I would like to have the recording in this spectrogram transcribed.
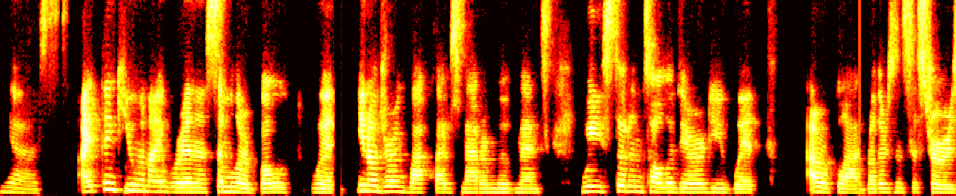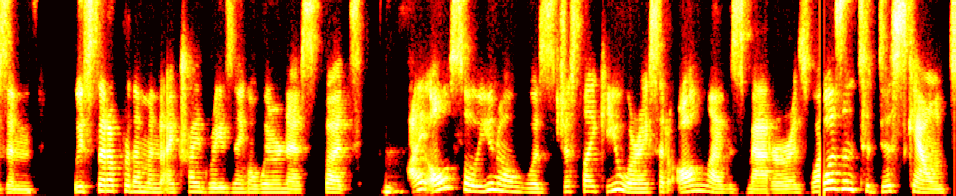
Yes. I think you and I were in a similar boat with, you know, during Black Lives Matter movement, we stood in solidarity with our Black brothers and sisters and we stood up for them and I tried raising awareness. But I also, you know, was just like you, where I said all lives matter as well. It wasn't to discount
